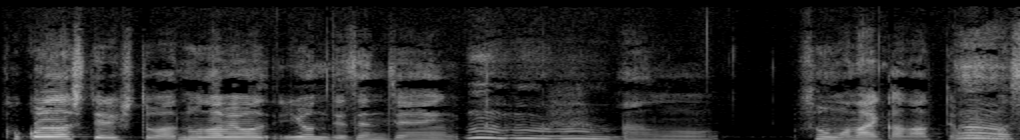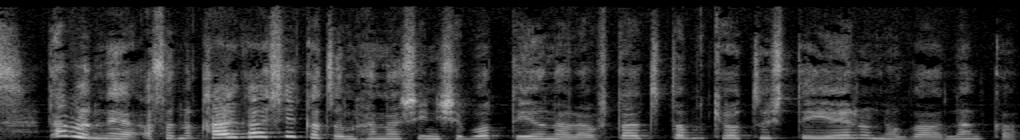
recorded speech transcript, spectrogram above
志してる人は、のだめを読んで全然、うんうんうん。あの、そうもないかなって思います。うん、多分ね、その海外生活の話に絞って言うなら、二つとも共通して言えるのが、なんか、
